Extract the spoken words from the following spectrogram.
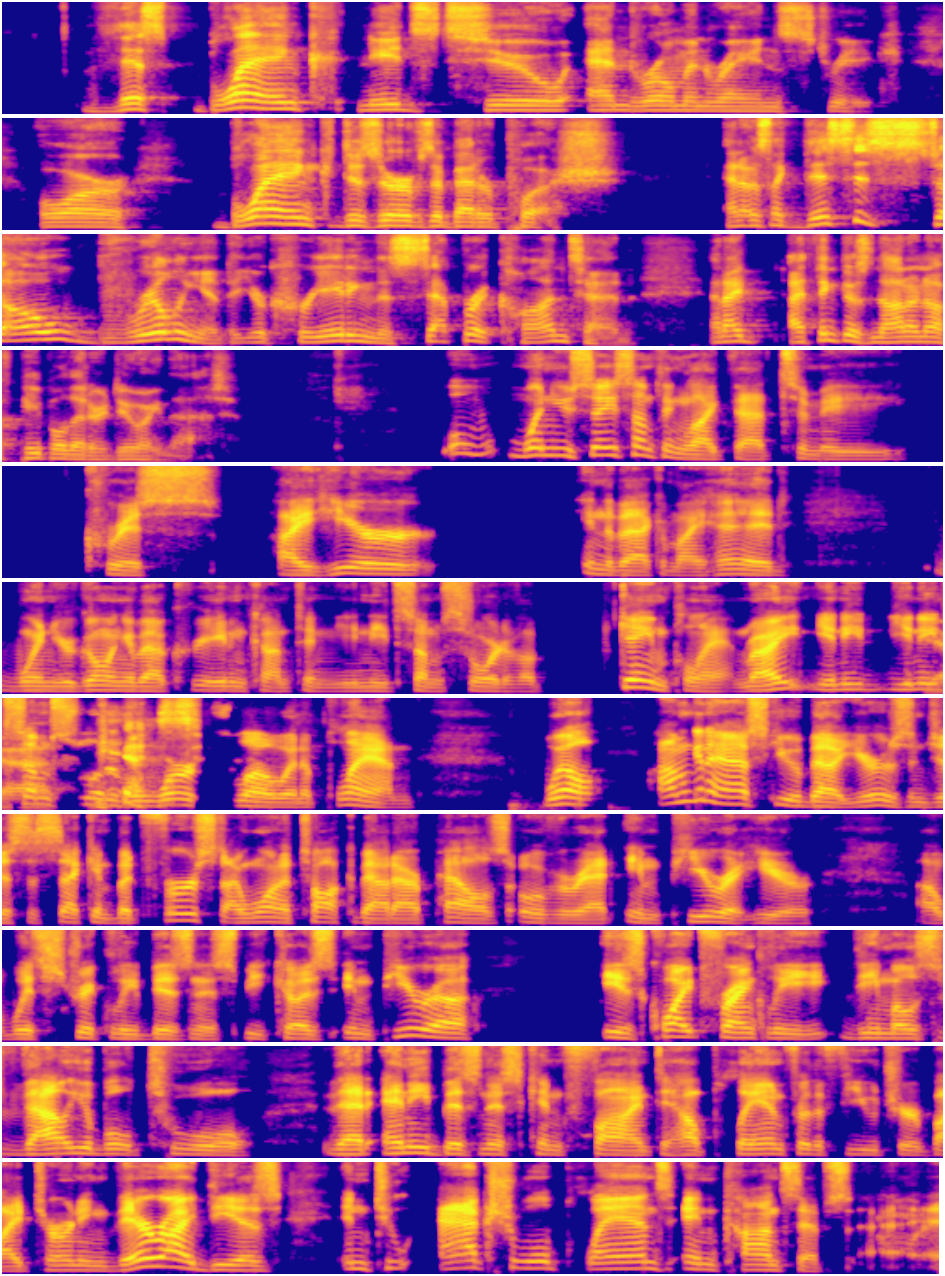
this blank needs to end Roman Reigns' streak, or blank deserves a better push. And I was like, this is so brilliant that you're creating this separate content. And I, I think there's not enough people that are doing that. Well, when you say something like that to me, Chris, I hear in the back of my head when you're going about creating content, you need some sort of a game plan, right? You need you need yeah. some sort of yes. a workflow and a plan. Well, I'm going to ask you about yours in just a second, but first, I want to talk about our pals over at Empiraa here uh, with Strictly Business because Empiraa is quite frankly the most valuable tool that any business can find to help plan for the future by turning their ideas into actual plans and concepts.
